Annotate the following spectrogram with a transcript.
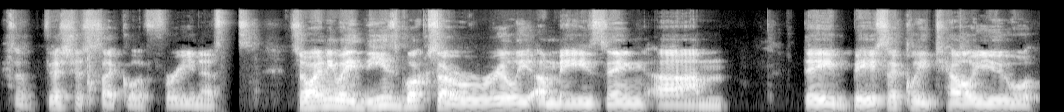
It's a vicious cycle of freeness. So anyway, these books are really amazing. Um, they basically tell you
